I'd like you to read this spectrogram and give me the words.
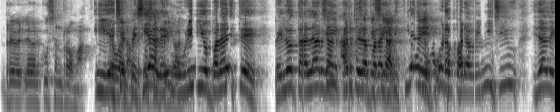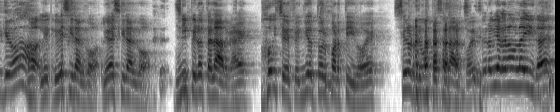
Leverkusen Roma. Y es especial, ¿eh? Mourinho para este, pelota larga, sí, antes era para Cristiano, ahora para Vinicius, y dale que va. No, le, voy a decir algo, le voy a decir algo. Ni pelota larga, ¿eh? Hoy se defendió todo el partido, ¿eh? Cero remates al arco, ¿eh? Pero había ganado la ida, ¿eh?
